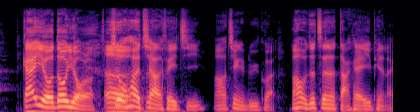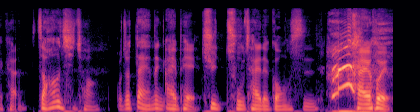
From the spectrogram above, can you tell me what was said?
该有都有了，所以我后来下了飞机，然后进了旅馆，然后我就真的打开 A 片来看。早上起床，我就带着那个 iPad 去出差的公司开会，然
